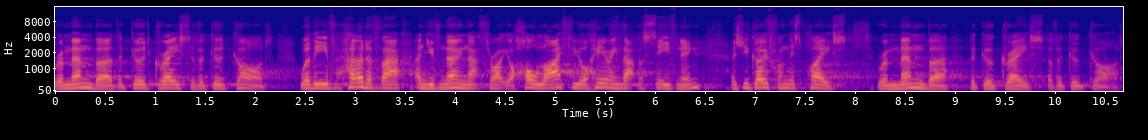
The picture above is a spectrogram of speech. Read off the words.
Remember the good grace of a good God. Whether you've heard of that and you've known that throughout your whole life, or you're hearing that this evening, as you go from this place, remember the good grace of a good God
